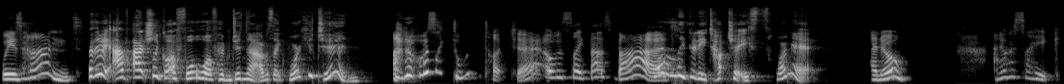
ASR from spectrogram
with his hand, By the way, I've actually got a photo of him doing that. I was like, what are you doing? and I was like, "Don't touch it." I was like, "That's bad." Not only did he touch it, he swung it. I know. I was like,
